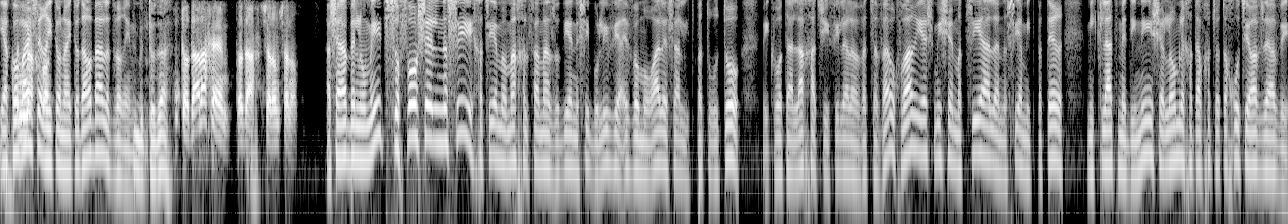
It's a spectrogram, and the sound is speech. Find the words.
יעקב נכון. וייסר העיתונאי, תודה רבה על הדברים. תודה. תודה לכם, תודה, שלום שלום. השעה הבינלאומית, סופו של נשיא. חצי יממה חלפה מאז הודיע נשיא בוליביה אבו מוראלס על התפטרותו בעקבות הלחץ שהפעיל עליו הצבא, וכבר יש מי שמציע לנשיא המתפטר מקלט מדיני. שלום לכתב חדשות החוץ יואב זהבי.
